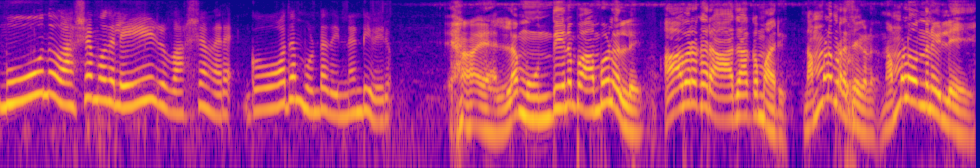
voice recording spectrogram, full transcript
മൂന്ന് വർഷം മുതൽ ഏഴ് വർഷം വരെ ഗോതമ്പുണ്ട തിന്നേണ്ടി വരും. എല്ലാം മുന്തിനും പാമ്പുകളല്ലേ? അവരൊക്കെ രാജാക്കന്മാര്. നമ്മളെ പ്രജകൾ. നമ്മളൊന്നിനുമില്ലേ?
